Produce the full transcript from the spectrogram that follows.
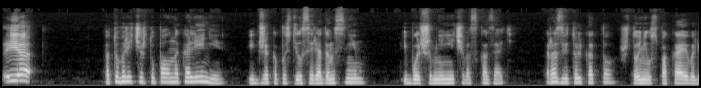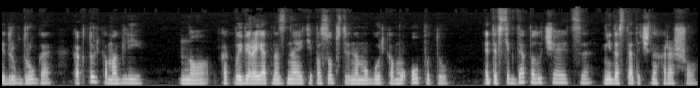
я...» Потом Ричард упал на колени, и Джек опустился рядом с ним, и больше мне нечего сказать. Разве только то, что они успокаивали друг друга, как только могли. Но, как вы, вероятно, знаете по собственному горькому опыту, это всегда получается недостаточно хорошо.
